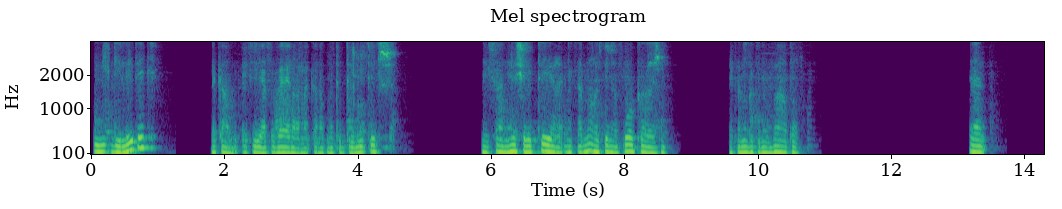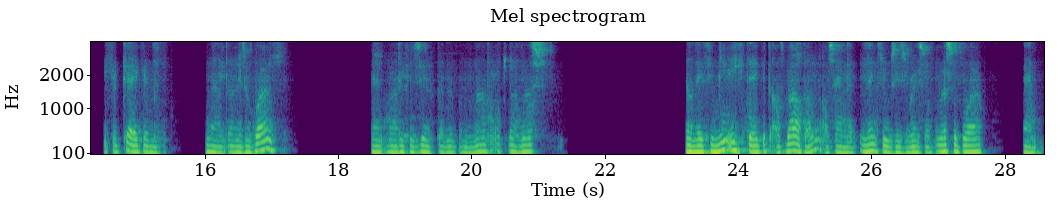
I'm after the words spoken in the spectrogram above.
Die delete ik. Dan kan ik die verwijderen, maar kan ook met de delete toets. Ik ga nu selecteren en ik ga nog een keer naar voorkeuze. Ik ga nog een keer naar water. En ik ga kijken naar het reservoir. En waar ik gezegd dat het een wateropslag was. Dan heeft hij nu ingetekend als water, als zijn land use is reservoir en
